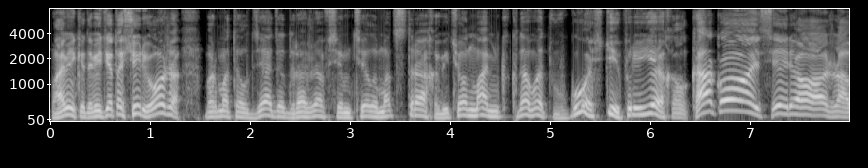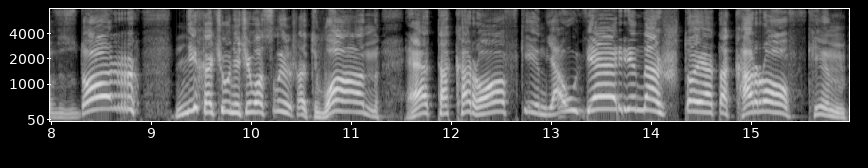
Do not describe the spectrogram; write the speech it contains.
Маменька, да ведь это Сережа!» — бормотал дядя, дрожа всем телом от страха. «Ведь он, маменька, к нам это в гости приехал!» «Какой Сережа? Вздор! Не хочу ничего слышать! Вон! Это Коровкин! Я уверена, что это Коровкин!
